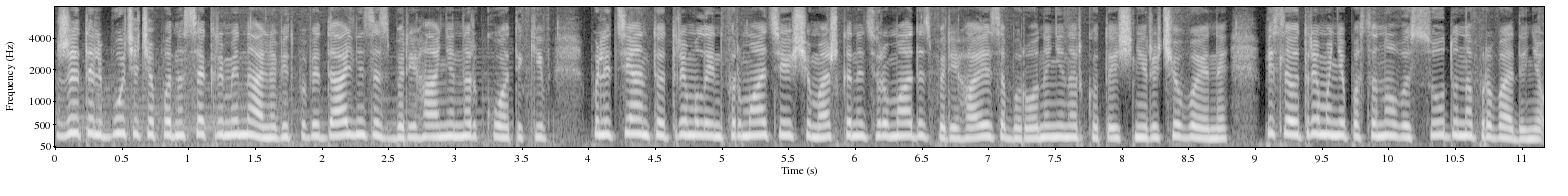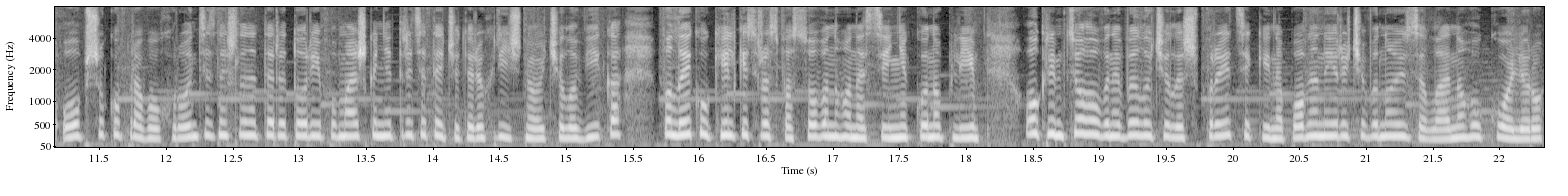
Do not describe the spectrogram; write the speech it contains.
Житель Бучача понесе кримінальну відповідальність за зберігання наркотиків. Поліціянти отримали інформацію, що мешканець громади зберігає заборонені наркотичні речовини. Після отримання постанови суду на проведення обшуку правоохоронці знайшли на території помешкання 34-річного чоловіка велику кількість розфасованого насіння коноплі. Окрім цього, вони вилучили шприц, який наповнений речовиною зеленого кольору,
